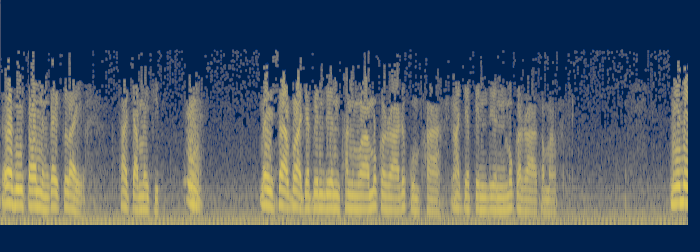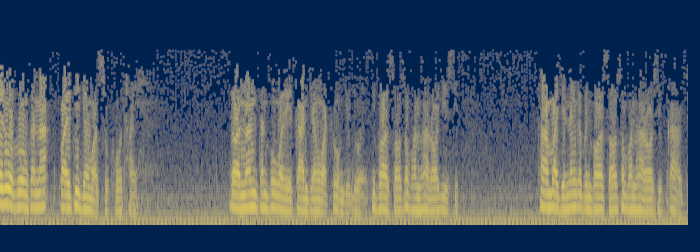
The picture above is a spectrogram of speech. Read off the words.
แล้วมีตอนหนึ่งใกล้ๆ ถ้าจำไม่ผิด ไม่ทราบว่าจะเป็นเดือนธันวามกราหรือกุมภาน่าจะเป็นเดือนมกรากมังนี่ได้รวบรวมคณะไปที่จังหวัดสุขโขทยัยตอนนั้นท่านผู้ว่าการจังหวัดร่วมอยู่ด้วย ที่พศ 2520 ถ้าไม่เช่นนั้นก็เป็นพศ 2519 จ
